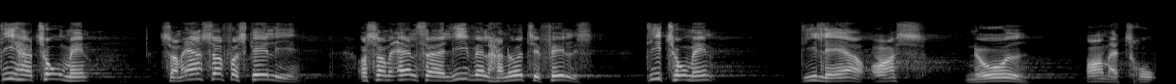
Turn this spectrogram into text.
De her to mænd, som er så forskellige, og som altså alligevel har noget til fælles, de to mænd, de lærer os noget om at tro.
